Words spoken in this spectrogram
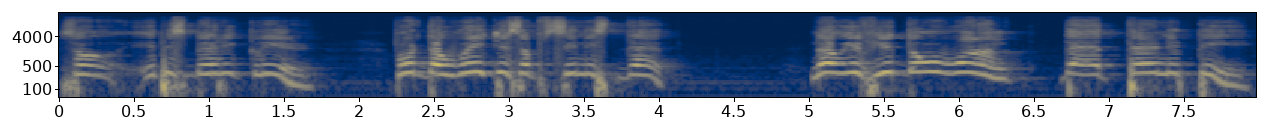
So, it is very clear. For the wages of sin is death. Now, if you don't want the eternity,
